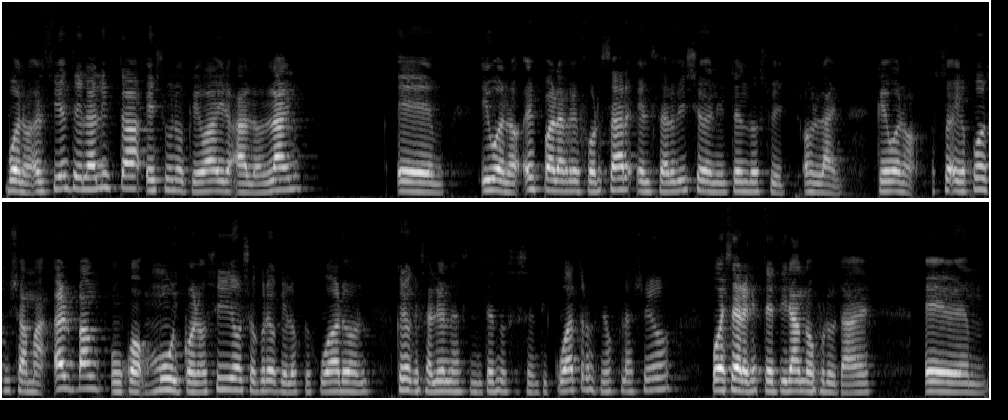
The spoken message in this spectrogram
Bueno, el siguiente de la lista es uno que va a ir al online. Eh, y bueno, es para reforzar el servicio de Nintendo Switch Online que bueno, el juego se llama Earthbound, un juego muy conocido, yo creo que los que jugaron, creo que salió en la Nintendo 64, si no flasheo, puede ser que esté tirando fruta, ¿eh? Em,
